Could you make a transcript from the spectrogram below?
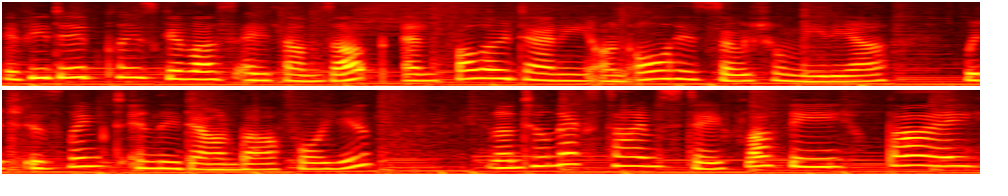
If you did, please give us a thumbs up and follow Danny on all his social media, which is linked in the down bar for you. And until next time, stay fluffy. Bye!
